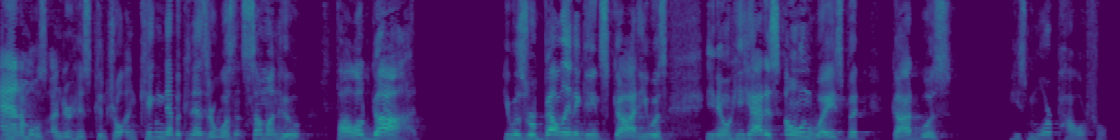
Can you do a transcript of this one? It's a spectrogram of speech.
animals, under his control. And King Nebuchadnezzar wasn't someone who followed God. He was rebelling against God. He was, you know, he had his own ways, but God was, he's more powerful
